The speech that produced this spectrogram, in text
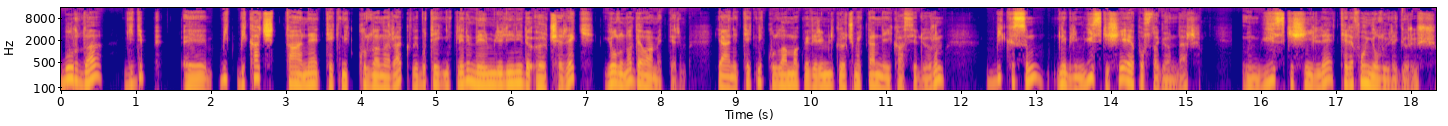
Burada gidip e, bir, birkaç tane teknik kullanarak ve bu tekniklerin verimliliğini de ölçerek yoluna devam et derim. Yani teknik kullanmak ve verimlilik ölçmekten neyi kastediyorum? Bir kısım ne bileyim 100 kişiye e-posta gönder. 100 kişiyle telefon yoluyla görüş.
